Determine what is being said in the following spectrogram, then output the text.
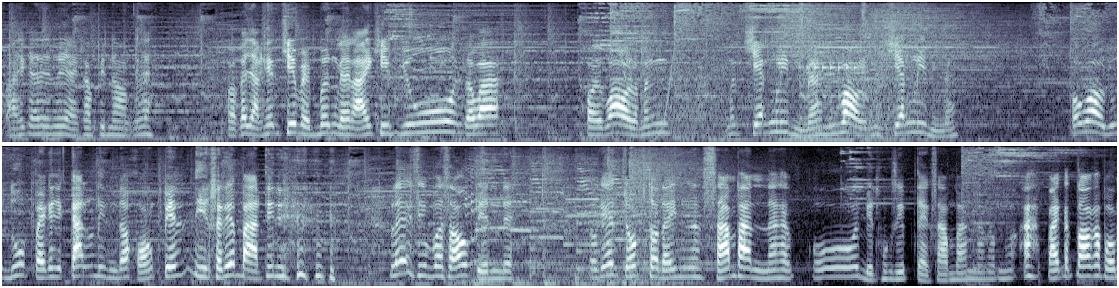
ไปกันเรื่อยๆครับพี่น้องเลยก็ก็อยากเห็นคลิปไปเบิ้งหลาย ๆ คลิปอยู่แต่ว่าคอยว่าวแล้วมันมันเคียงลิ้นไหมมันว่าวมันเคียงลิ้นไหมเพราะว่าดูไปก็จะกัดลิ้นแต่ของเป็นดีกเสียบาทที่นี่เลยสิบเสาเป็นเด้โอเคจบเท่าไหร่สามพันนะครับ โอ้ยเบ็ดหกสิบแตกสามพันนะครับเนาะอะไปกันต่อครับผม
